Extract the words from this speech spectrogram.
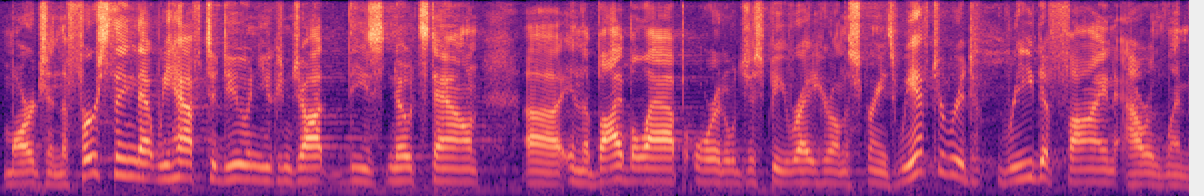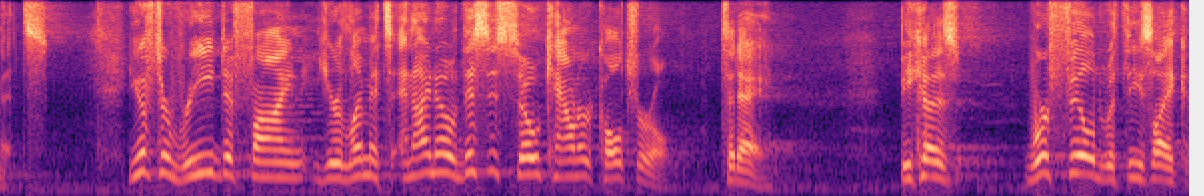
margin. The first thing that we have to do, and you can jot these notes down uh, in the Bible app or it'll just be right here on the screens, we have to re- redefine our limits. You have to redefine your limits. And I know this is so countercultural today because we're filled with these like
